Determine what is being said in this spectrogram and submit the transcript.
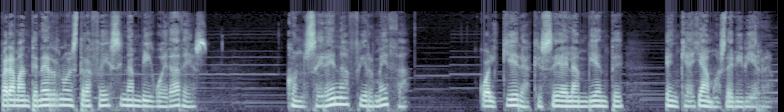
para mantener nuestra fe sin ambigüedades, con serena firmeza, cualquiera que sea el ambiente en que hayamos de vivir.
